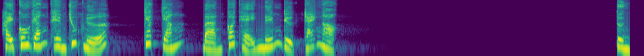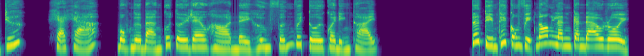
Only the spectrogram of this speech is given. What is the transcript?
Hãy cố gắng thêm chút nữa, chắc chắn bạn có thể nếm được trái ngọt. Tuần trước, Khả Khả, một người bạn của tôi reo hò đầy hưng phấn với tôi qua điện thoại. Tớ tìm thấy công việc ngon lành cành đào rồi,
